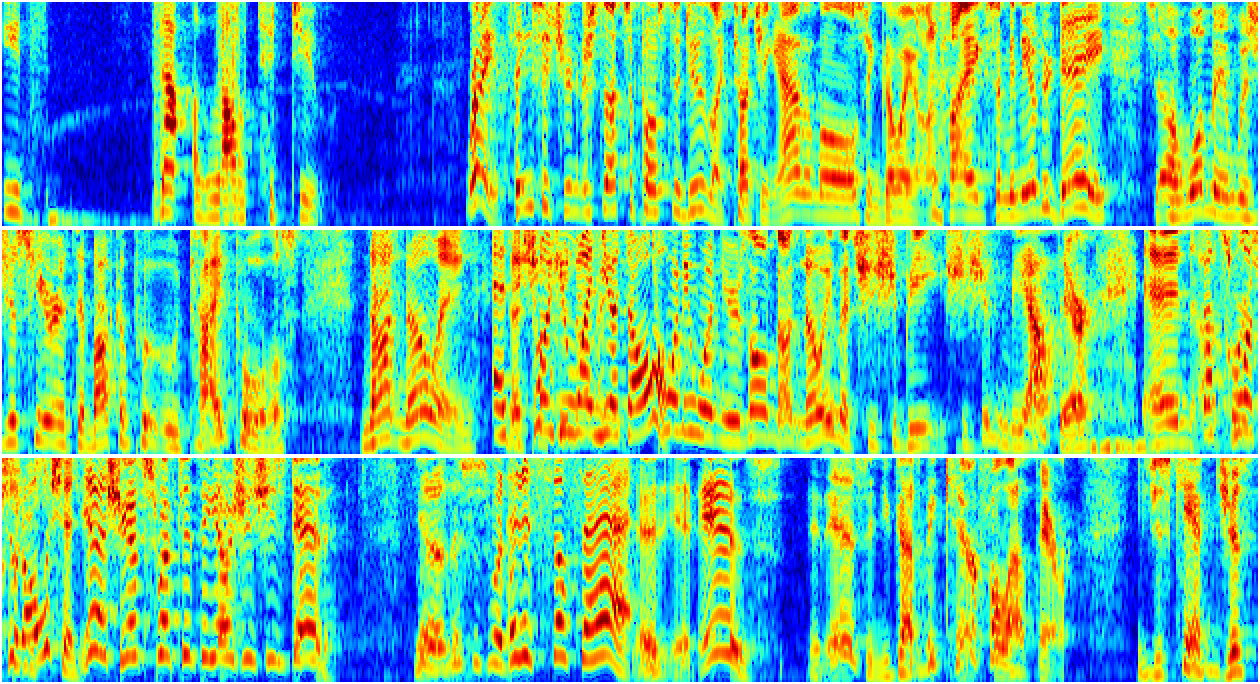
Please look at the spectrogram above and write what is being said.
it's not allowed to do. Right, things that you're just not supposed to do, like touching animals and going on hikes. I mean, the other day, a woman was just here at the Makapu'u tide pools, not knowing As that 21 be- years old. 21 years old, not knowing that she should be, she shouldn't be out there, and of Got swept to the ocean. Yeah, she got swept into the ocean. She's dead. You know, this is what It is so sad. it, it is. It is, and you got to be careful out there. You just can't just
